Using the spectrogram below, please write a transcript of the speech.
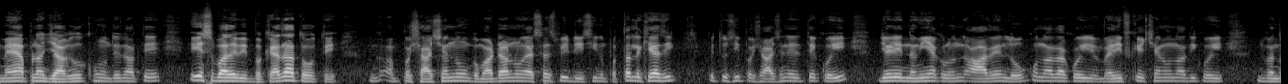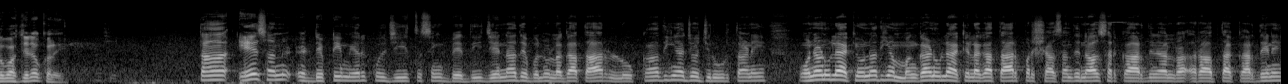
ਮੈਂ ਆਪਣਾ ਜਾਗਰੂਕ ਹੋਣ ਦੇ ਨਾਤੇ ਇਸ ਬਾਰੇ ਵੀ ਬਕਾਇਦਾ ਤੌਰ ਤੇ ਗ- ਪ੍ਰਸ਼ਾਸਨ ਨੂੰ ਗਮਾਡਾ ਨੂੰ ਐਸਐਸਪੀ ਡੀਸੀ ਨੂੰ ਪੱਤਰ ਲਿਖਿਆ ਸੀ ਵੀ ਤੁਸੀਂ ਪ੍ਰਸ਼ਾਸਨ ਦੇ ਉੱਤੇ ਕੋਈ ਜਿਹੜੇ ਨਵੀਆਂ ਕਾਨੂੰਨ ਆ ਰਹੇ ਨੇ, ਲੋਕ ਉਹਨਾਂ ਦਾ ਕੋਈ ਵੈਰੀਫਿਕੇਸ਼ਨ ਉਹਨਾਂ ਦੀ ਕੋਈ ਬੰਦੋਬਸਤ ਜਿਹੜਾ ਉਹ ਕਰੇ। ਤਾਂ ਇਹ ਸਨ ਡਿਪਟੀ ਮੇਅਰ ਕੁਲਜੀਤ ਸਿੰਘ ਬੇਦੀ ਜਿਨ੍ਹਾਂ ਦੇ ਵੱਲੋਂ ਲਗਾਤਾਰ ਲੋਕਾਂ ਦੀਆਂ ਜੋ ਜ਼ਰੂਰਤਾਂ ਨੇ ਉਹਨਾਂ ਨੂੰ ਲੈ ਕੇ ਉਹਨਾਂ ਦੀਆਂ ਮੰਗਾਂ ਨੂੰ ਲੈ ਕੇ ਲਗਾਤਾਰ ਪ੍ਰਸ਼ਾਸਨ ਦੇ ਨਾਲ ਸਰਕਾਰ ਦੇ ਨਾਲ ਰਾਬਤਾ ਕਰਦੇ ਨੇ।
